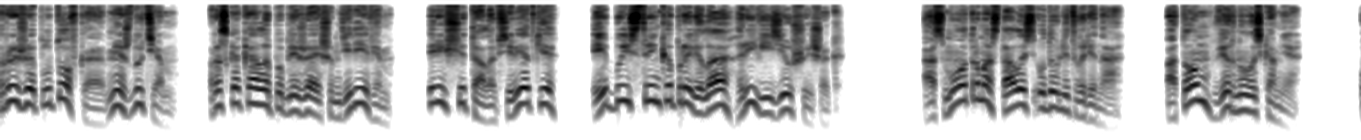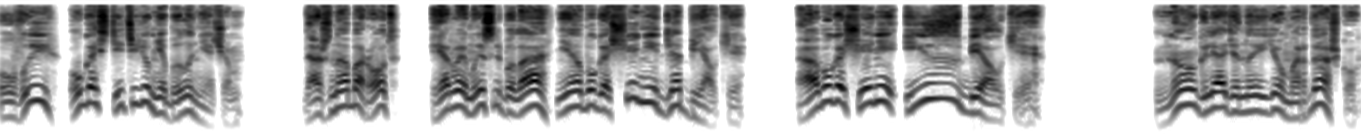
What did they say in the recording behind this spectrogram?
Рыжая плутовка, между тем, проскакала по ближайшим деревьям пересчитала все ветки и быстренько провела ревизию шишек. Осмотром осталась удовлетворена. Потом вернулась ко мне. Увы, угостить ее мне было нечем. Даже наоборот, первая мысль была не об угощении для белки, а об угощении из белки. Но, глядя на ее мордашку,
